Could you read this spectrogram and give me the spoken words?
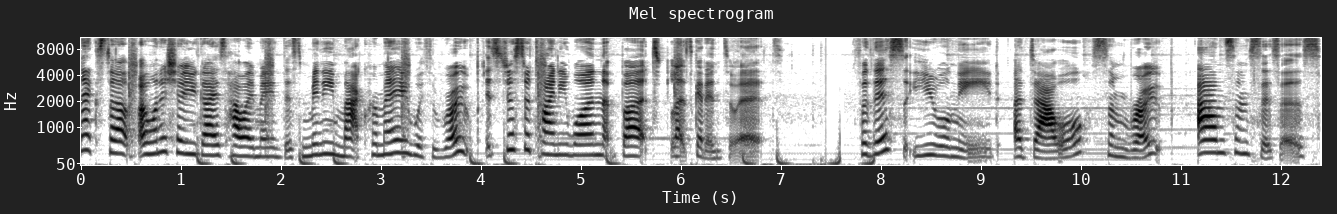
Next up, I want to show you guys how I made this mini macrame with rope. It's just a tiny one, but let's get into it. For this, you will need a dowel, some rope, and some scissors.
